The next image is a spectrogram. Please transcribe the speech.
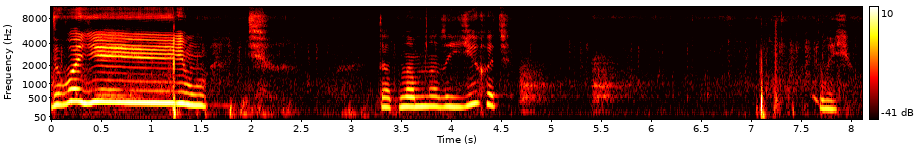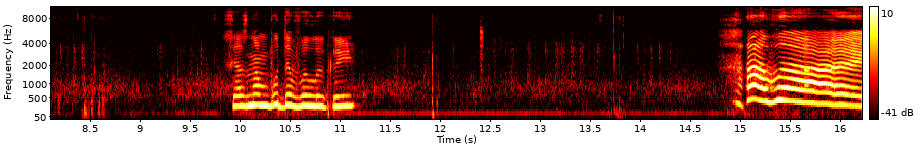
Давай. Так, нам надо їхати. Ой. Зараз нам буде великий. Авай!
